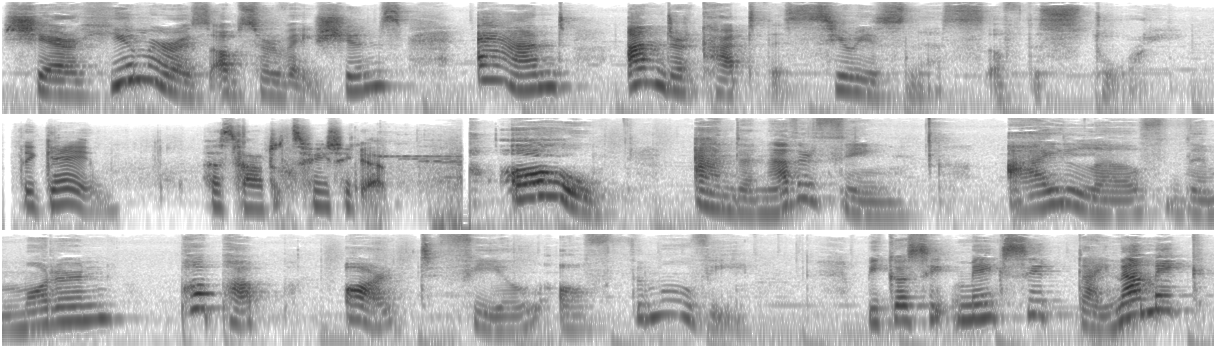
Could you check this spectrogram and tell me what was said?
share humorous observations, and undercut the seriousness of the story. The game has found its feet again. Oh, and another thing, I love the modern pop up art feel of the movie because it makes it dynamic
